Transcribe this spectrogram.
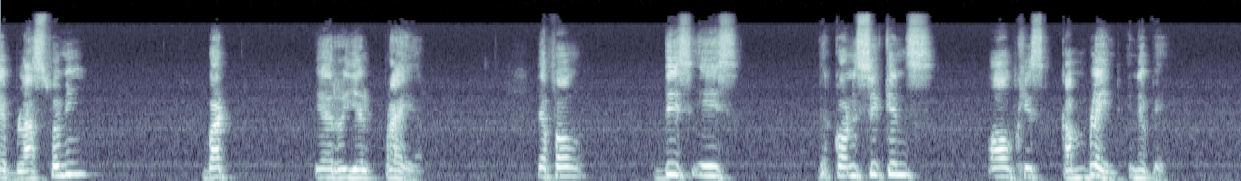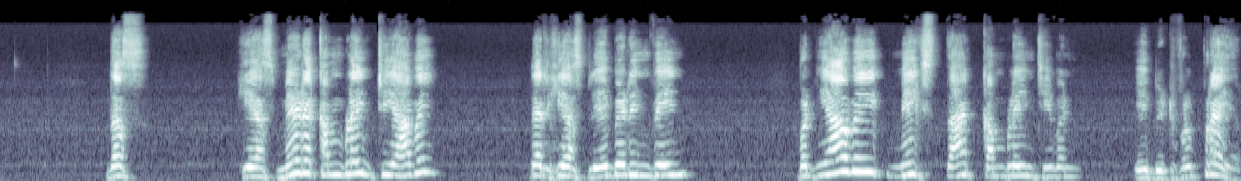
a blasphemy but a real prayer. Therefore, this is the consequence of his complaint in a way. Thus, he has made a complaint to Yahweh that he has labored in vain, but Yahweh makes that complaint even a beautiful prayer.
